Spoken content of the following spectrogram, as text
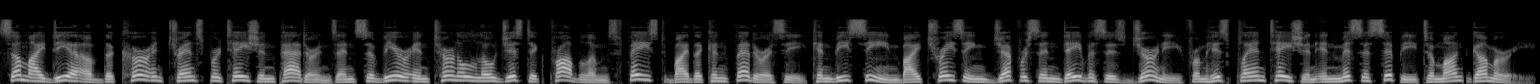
some idea of the current transportation patterns and severe internal logistic problems faced by the Confederacy can be seen by tracing Jefferson Davis's journey from his plantation in Mississippi to Montgomery.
